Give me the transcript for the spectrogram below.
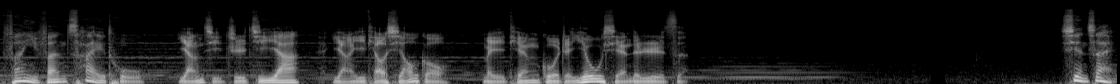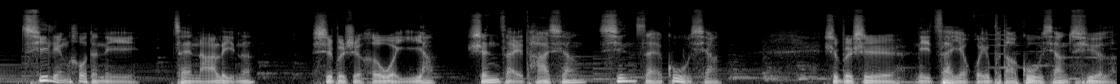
翻一翻菜土，养几只鸡鸭，养一条小狗，每天过着悠闲的日子。现在七零后的你在哪里呢？是不是和我一样，身在他乡，心在故乡？是不是你再也回不到故乡去了？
